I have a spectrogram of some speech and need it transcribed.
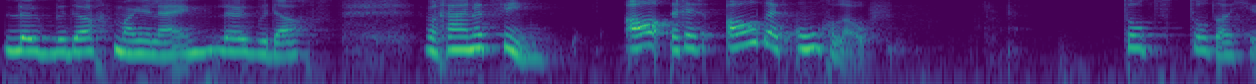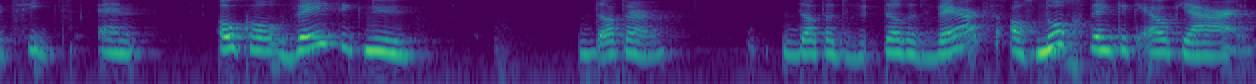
leuk bedacht Marjolein, leuk bedacht. We gaan het zien. Al, er is altijd ongeloof. Tot, totdat je het ziet. En ook al weet ik nu dat, er, dat, het, dat het werkt, alsnog denk ik elk jaar,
